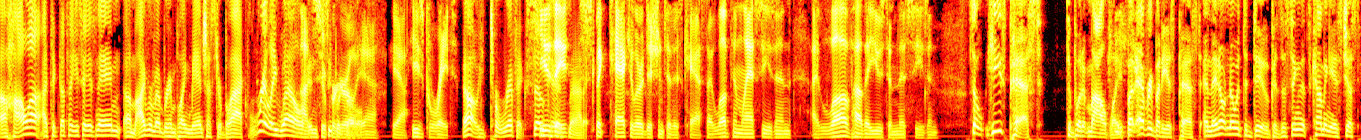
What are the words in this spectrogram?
Ajala. I think that's how you say his name. Um, I remember him playing Manchester Black really well in Supergirl, Supergirl. yeah. Yeah, he's great. Oh, he's terrific. So he is a spectacular addition to this cast. I loved him last season. I love how they used him this season. So he's pissed, to put it mildly, but everybody is pissed and they don't know what to do because this thing that's coming is just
